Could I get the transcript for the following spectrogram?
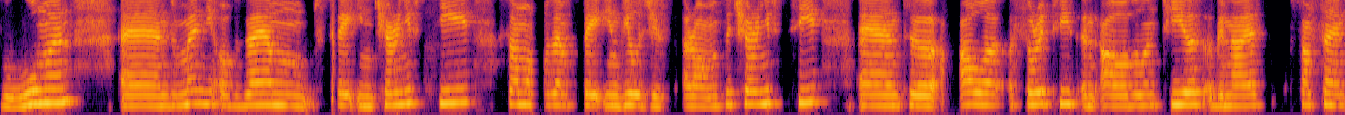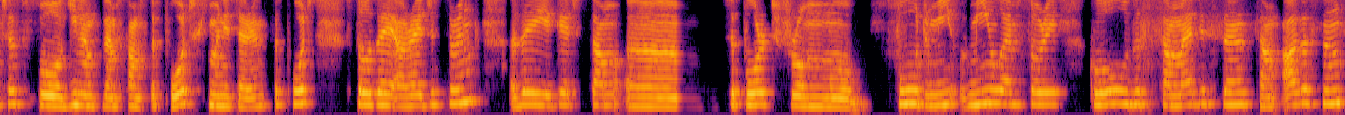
women, and many of them stay in Chernivtsi. Some of them stay in villages around the Chernivtsi, and uh, our authorities and our volunteers organize some centers for giving them some support, humanitarian support. So they are registering. They get some. Uh, support from uh, food meal, meal i'm sorry clothes some medicines some other things.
